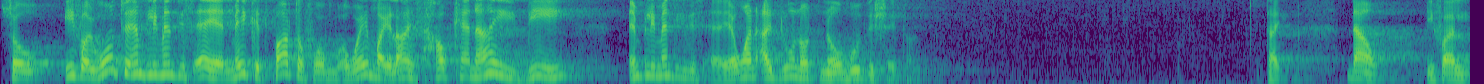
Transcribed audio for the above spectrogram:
So if I want to implement this ayah and make it part of a way my life, how can I be implementing this ayah when I do not know who the shaitan? Type. Now, if I'll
